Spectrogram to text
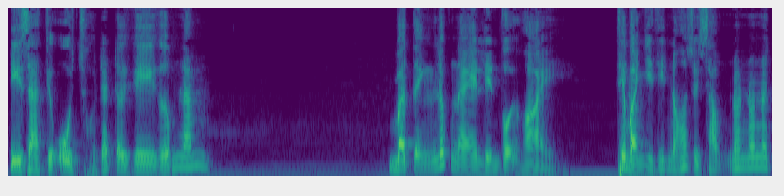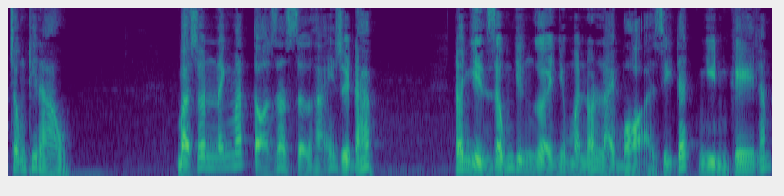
Đi ra thì, ôi trời đất ơi, ghê gớm lắm. Bà tình lúc này liền vội hỏi. Thế bà nhìn thấy nó rồi sao? Nó nó nó trông thế nào? Bà Xuân ánh mắt tỏ ra sợ hãi rồi đáp. Nó nhìn giống như người nhưng mà nó lại bò ở dưới đất, nhìn ghê lắm.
